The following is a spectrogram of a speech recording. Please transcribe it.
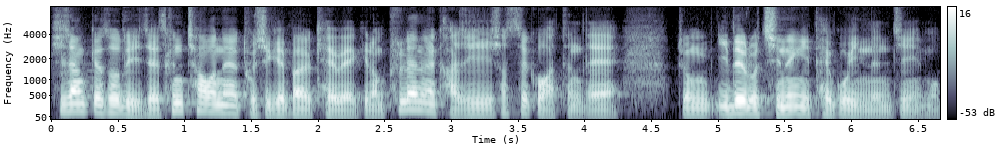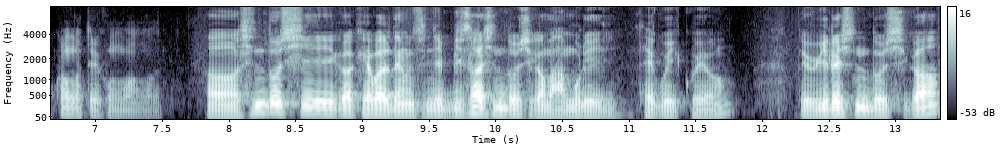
시장께서도 이제 큰 차원의 도시개발 계획 이런 플랜을 가지셨을 것 같은데 좀 이대로 진행이 되고 있는지 뭐 그런 것들이 궁금한 거예요. 어, 신도시가 개발되면서 이제 미사 신도시가 마무리되고 있고요. 위례 신도시가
